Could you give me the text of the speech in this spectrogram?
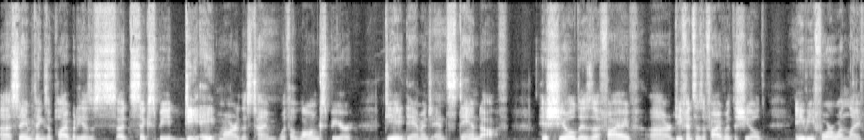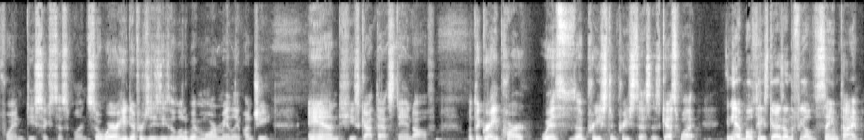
uh, same things apply, but he has a six speed D8 Mar this time with a long spear, D8 damage, and standoff. His shield is a five, uh, or defense is a five with the shield. AV4, one life point, and D6 discipline. So where he differs is he's a little bit more melee punchy, and he's got that standoff. But the great part with the priest and priestess is guess what? You can have both these guys on the field at the same time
